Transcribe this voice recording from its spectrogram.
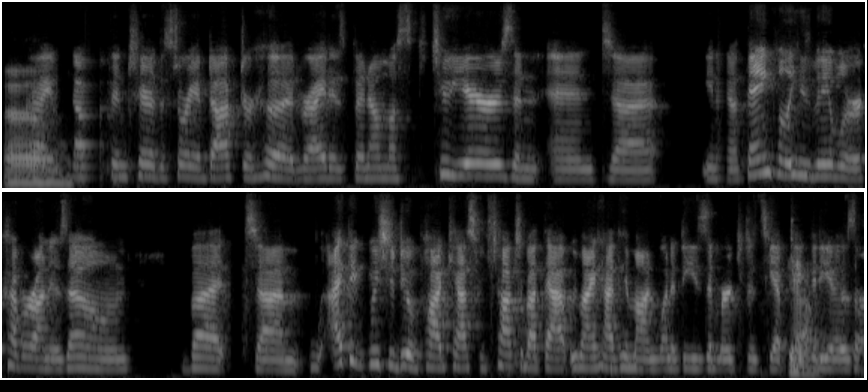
Right. Um, We often share the story of Dr. Hood, right? It's been almost two years and, and, uh, you know, thankfully he's been able to recover on his own. But um, I think we should do a podcast. We've talked about that. We might have him on one of these emergency update Yeah. videos on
